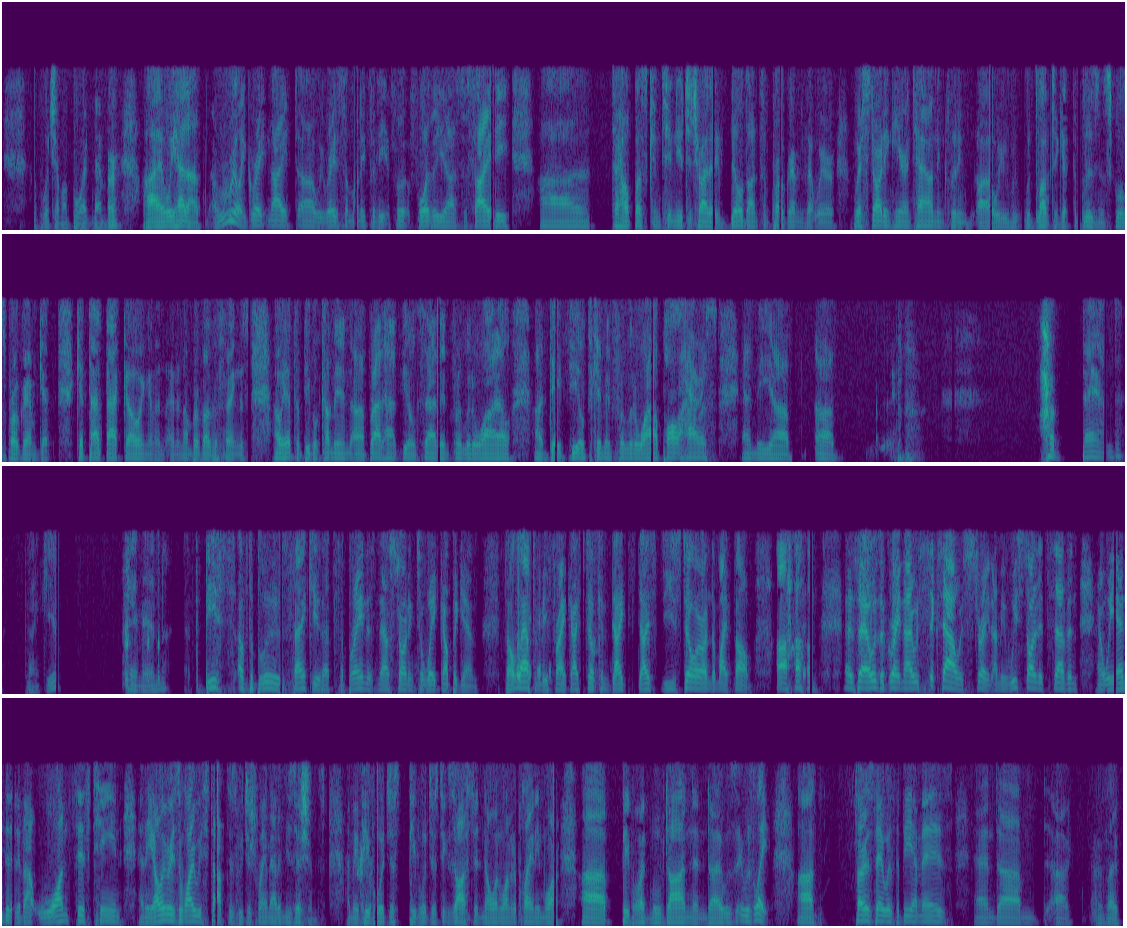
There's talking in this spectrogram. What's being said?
of which I'm a board member. Uh, we had a, a really great night. Uh, we raised some money for the for, for the uh, society uh, to help us continue to try to build on some programs that we're we're starting here in town, including uh, we would love to get the Blues in Schools program get get that back going, and a, and a number of other things. Uh, we had some people come in. Brad Hatfield sat in for a little while. Dave Fields came in for a little while. Paula Harris and the her band, thank you, came in. Beasts of the Blues, thank you. That's the brain is now starting to wake up again. Don't laugh at me, Frank. I still can. I, I, you still are under my thumb. Um, as it was a great night. It was six hours straight. I mean, we started at seven and we ended at about one fifteen. And the only reason why we stopped is we just ran out of musicians. I mean, people were just people were just exhausted. No one wanted to play anymore. Uh, people had moved on, and uh, it was it was late. Uh, Thursday was the BMAs, and um, uh, as I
